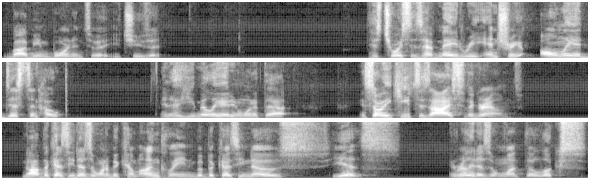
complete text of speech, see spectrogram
by being born into it, you choose it. His choices have made re entry only a distant hope, and a humiliating one at that. And so he keeps his eyes to the ground. Not because he doesn't want to become unclean, but because he knows he is. And really doesn't want the looks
